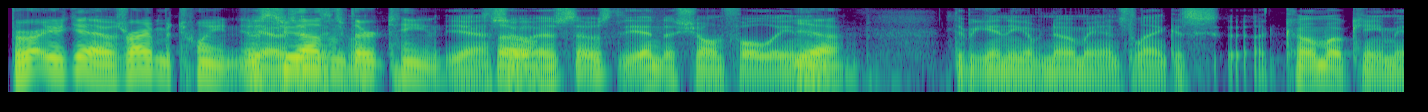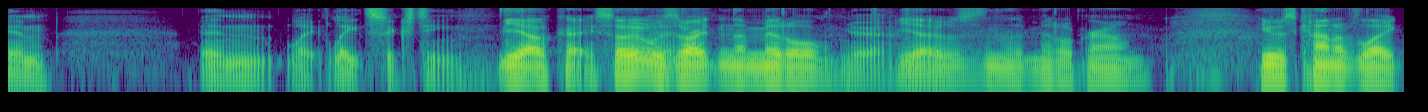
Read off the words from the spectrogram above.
But yeah, it was right in between. It was Yeah, it was 2013. Yeah, so, so, it was, that was the end of Sean Foley and Yeah. the beginning of No Man's Land because uh, Como came in in like late 16. yeah, okay. So it was Yeah. right in the middle. Yeah. yeah, it was in the middle ground. He was kind of like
